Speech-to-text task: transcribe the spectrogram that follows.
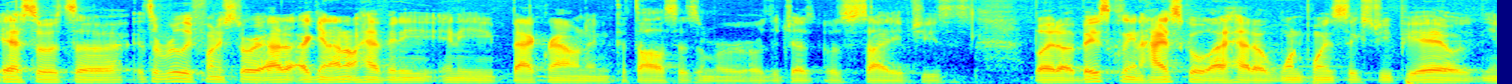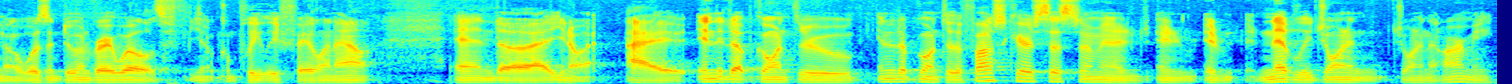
Yeah, so it's a it's a really funny story. I, again, I don't have any any background in Catholicism or, or the or Society of Jesus, but uh, basically in high school I had a 1.6 GPA. I you know, wasn't doing very well. I was you know completely failing out, and uh, you know I ended up going through ended up going through the foster care system and, and, and inevitably joining joining the army.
